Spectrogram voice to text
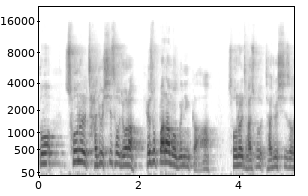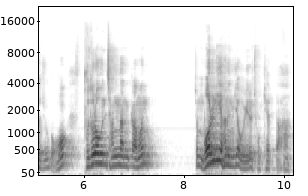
또 손을 자주 씻어줘라. 계속 빨아먹으니까 손을 자주 자주 씻어주고 부드러운 장난감은 좀 멀리 하는 게 오히려 좋겠다.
